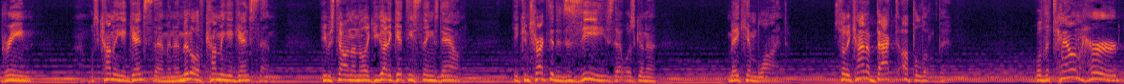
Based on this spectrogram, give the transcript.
Greene was coming against them. In the middle of coming against them, he was telling them, like, you got to get these things down. He contracted a disease that was going to make him blind. So he kind of backed up a little bit. Well, the town heard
